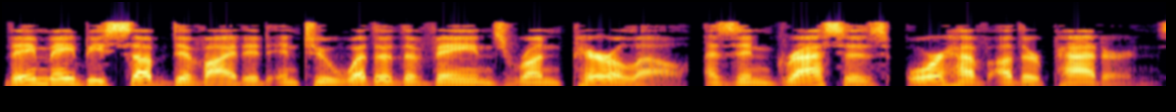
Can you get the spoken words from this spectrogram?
They may be subdivided into whether the veins run parallel, as in grasses, or have other patterns.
